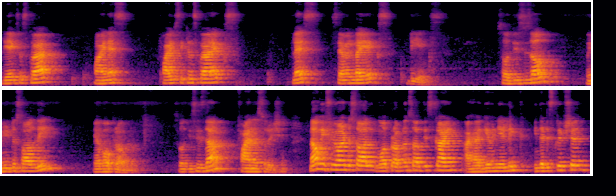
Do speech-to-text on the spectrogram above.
3x square minus 5 secant square x plus 7 by x dx. So this is how we need to solve the above problem. So this is the final solution. Now if you want to solve more problems of this kind, I have given you a link in the description.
